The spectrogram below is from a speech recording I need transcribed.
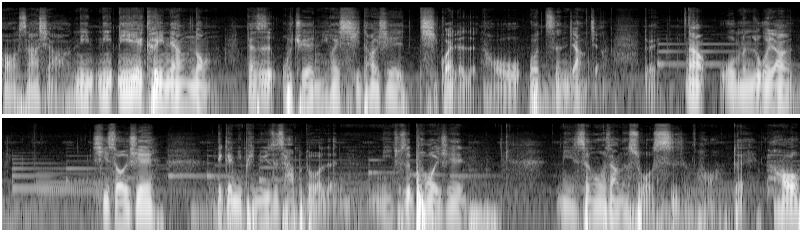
哦，傻小，你你你也可以那样弄，但是我觉得你会吸到一些奇怪的人，我我只能这样讲，对，那我们如果要。吸收一些，你跟你频率是差不多的人，你就是泼一些你生活上的琐事，哈，对，然后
